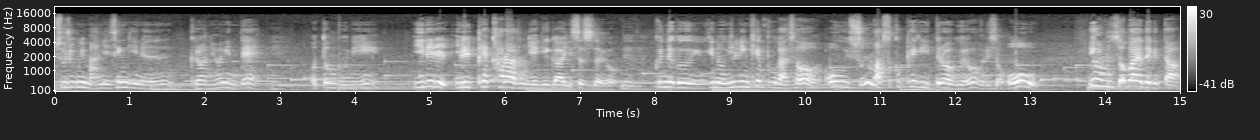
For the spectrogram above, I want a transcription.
주름이 많이 생기는 그런 형인데 네. 어떤 분이 일일 일팩 하라는 얘기가 있었어요. 네네. 근데 그 유기농 힐링 캠프 가서 어우 순 마스크 팩이 있더라고요. 그래서 오 이거 한번 써봐야 되겠다.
